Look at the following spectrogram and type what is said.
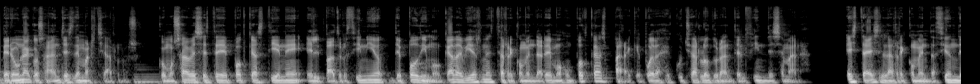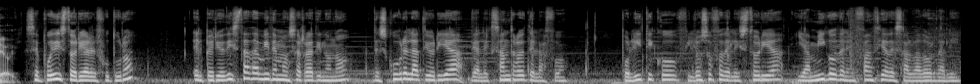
Pero una cosa antes de marcharnos. Como sabes, este podcast tiene el patrocinio de Podimo. Cada viernes te recomendaremos un podcast para que puedas escucharlo durante el fin de semana. Esta es la recomendación de hoy. ¿Se puede historiar el futuro? El periodista David de Monserrat no descubre la teoría de Alexandre Delafoe, político, filósofo de la historia y amigo de la infancia de Salvador Dalí,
